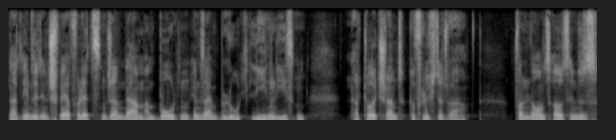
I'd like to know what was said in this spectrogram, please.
nachdem sie den schwer verletzten Gendarmen am Boden in seinem Blut liegen ließen, nach Deutschland geflüchtet war. Von Lens aus sind es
